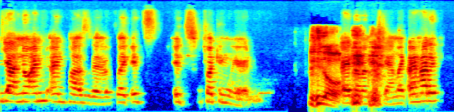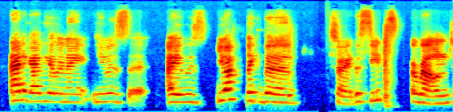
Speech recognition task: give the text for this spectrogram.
yeah, no, I'm I'm positive. Like it's it's fucking weird. Yo. I don't understand. Like I had a I had a guy the other night. He was I was you have like the sorry the seats around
